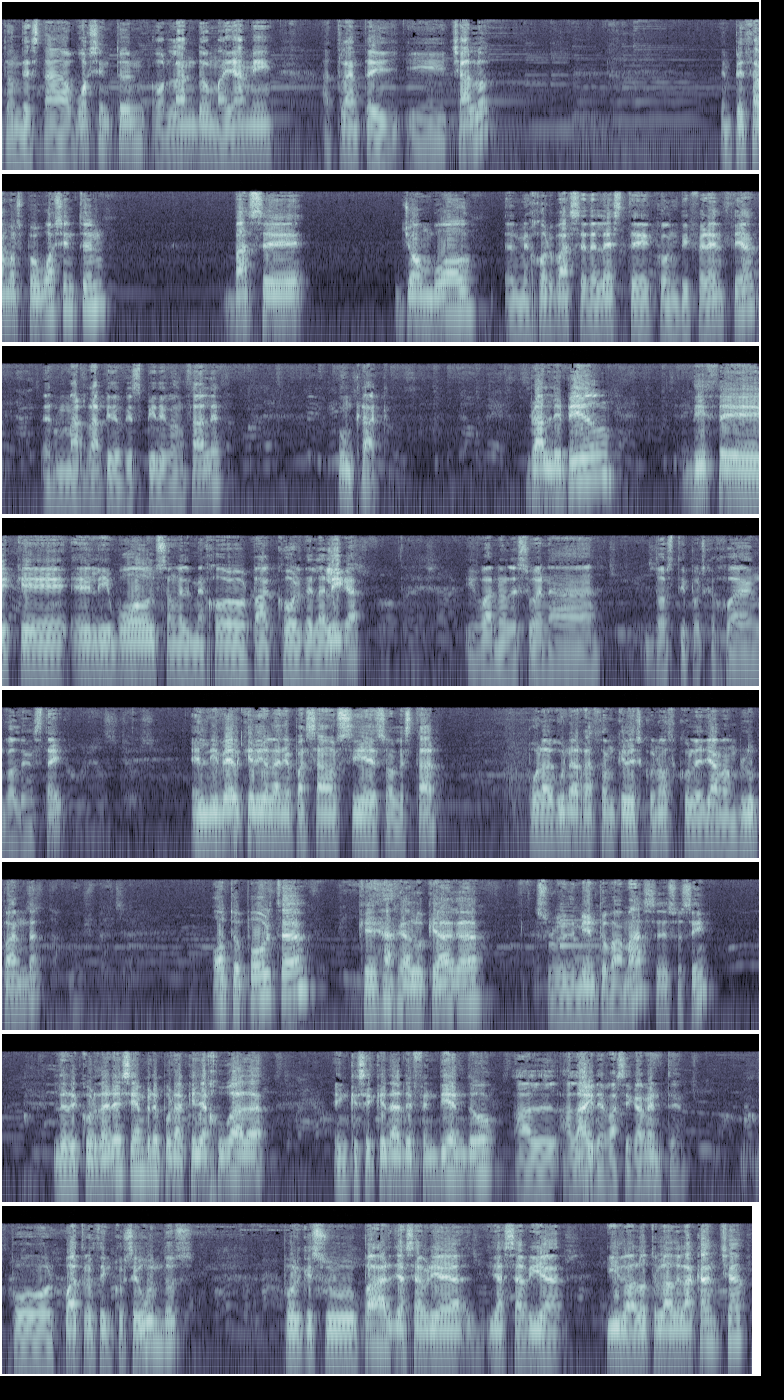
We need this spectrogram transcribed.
donde está Washington, Orlando, Miami, Atlanta y Charlotte Empezamos por Washington. Base John Wall, el mejor base del este con diferencia. Es más rápido que Speedy González. Un crack. Bradley Bill dice que él y Wall son el mejor backcourt de la liga. Igual no le suena dos tipos que juegan en Golden State. El nivel que dio el año pasado sí es All-Star por alguna razón que desconozco le llaman Blue Panda. Otto Porter, que haga lo que haga, su rendimiento va más, eso sí. Le recordaré siempre por aquella jugada en que se queda defendiendo al, aire, básicamente, por 4 o 5 segundos, porque su par ya se, habría, ya se había ido al otro lado de la cancha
